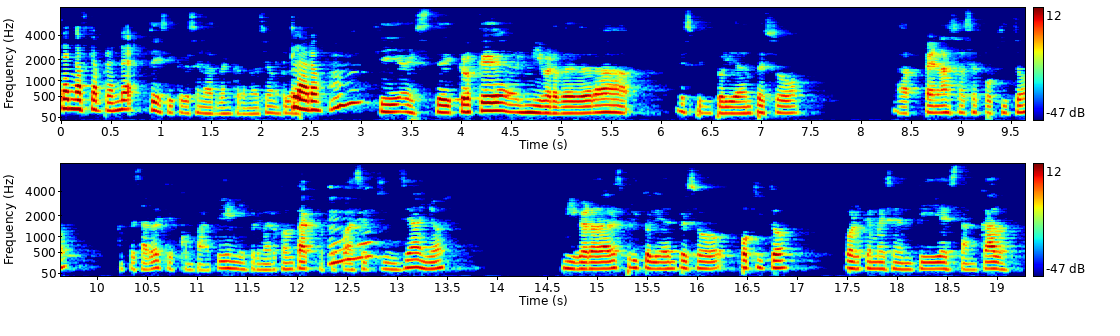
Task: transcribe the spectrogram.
tengas que aprender. Sí, sí, crees en la reencarnación. Claro. Sí, este, creo que mi verdadera espiritualidad empezó apenas hace poquito, a pesar de que compartí mi primer contacto, que fue hace 15 años. Mi verdadera espiritualidad empezó poquito porque me sentí estancado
